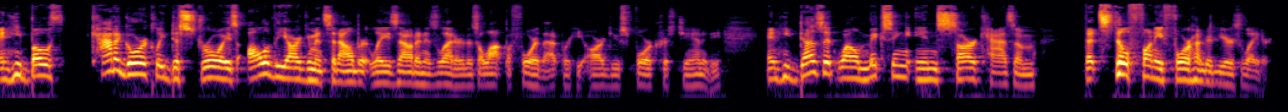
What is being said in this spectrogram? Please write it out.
and he both categorically destroys all of the arguments that Albert lays out in his letter. There's a lot before that where he argues for Christianity. And he does it while mixing in sarcasm that's still funny 400 years later.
